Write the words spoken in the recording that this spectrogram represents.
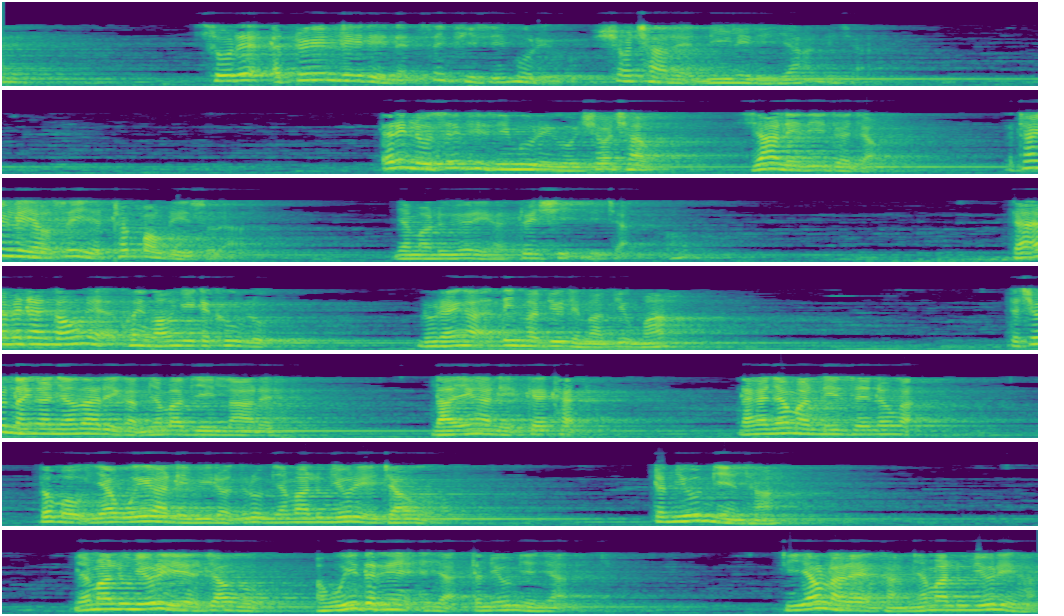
ဆိုတဲ့အတွေးလေးတွေနဲ့စိတ်ဖြစ်စီမှုတွေကိုရှော့ချတဲ့နည်းလေးတွေရနေကြတယ်အဲ့ဒီလိုစိတ်ဖြစ်စီမှုတွေကိုရှော့ချရနေသည့်အတွက်ကြောင့်အထိုက်လျောက်စိတ်ရဲ့ထွက်ပေါက်တွေဆိုတာမြန်မာလူမျိုးတွေကတွေးရှိနေကြတယ်ဒါအမတန်ကောင်းတဲ့အခွင့်ကောင်းကြီးတစ်ခုလို့လူတိုင်းကအသိမှတ်ပြုတယ်မှပြုမှာတ ချို့နိုင်ငံသားတွေကမြန်မာပြည်လာတယ်လာရင်ကနေအကဲခတ်နိုင်ငံခြားမှာနေစဉ်တုန်းကသို့မဟုတ်ရဝေးကနေပြီးတော့သူတို့မြန်မာလူမျိုးတွေအကြောင်းတမျိုးမြင်ထားမြန်မာလူမျိုးတွေရဲ့အကြောင်းကိုအဝေးသတင်းအရာတမျိုးမြင်ကြဒီရောက်လာတဲ့အခါမြန်မာလူမျိုးတွေဟာ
